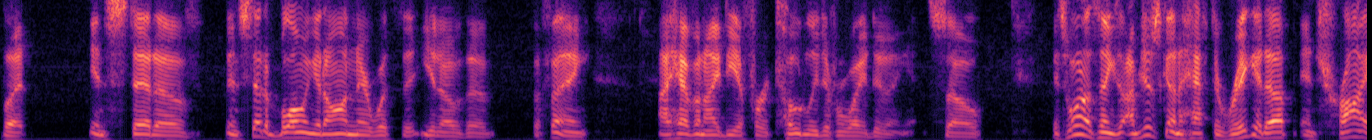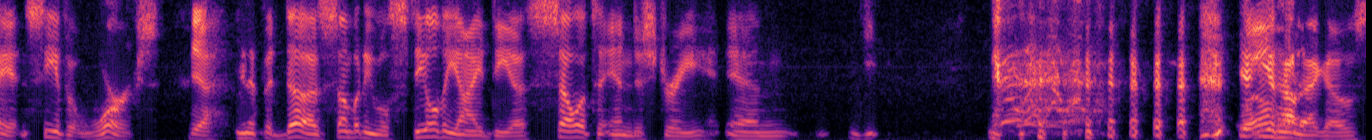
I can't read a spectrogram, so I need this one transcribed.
But instead of instead of blowing it on there with the you know the the thing, I have an idea for a totally different way of doing it. So it's one of the things I'm just going to have to rig it up and try it and see if it works yeah. And if it does, somebody will steal the idea, sell it to industry, and you, well, you know how that goes.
